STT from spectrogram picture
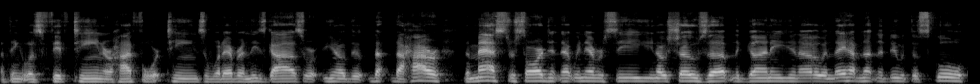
I think it was 15 or high 14s or whatever. And these guys were, you know, the, the, the higher, the master sergeant that we never see, you know, shows up and the gunny, you know, and they have nothing to do with the school.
